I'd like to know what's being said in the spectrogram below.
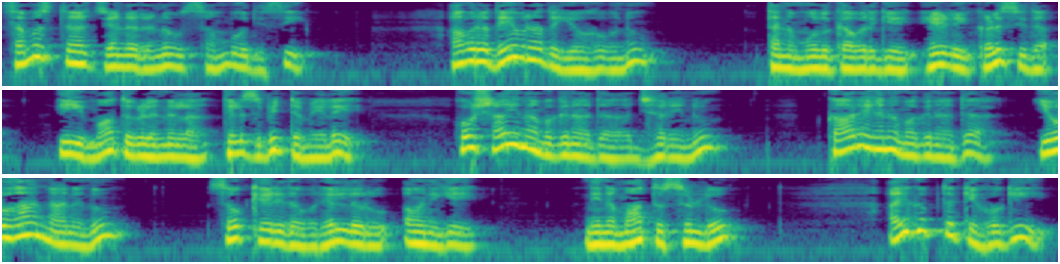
ಸಮಸ್ತ ಜನರನ್ನು ಸಂಬೋಧಿಸಿ ಅವರ ದೇವರಾದ ಯೋಹವನ್ನು ತನ್ನ ಮೂಲಕ ಅವರಿಗೆ ಹೇಳಿ ಕಳಿಸಿದ ಈ ಮಾತುಗಳನ್ನೆಲ್ಲ ತಿಳಿಸಿಬಿಟ್ಟ ಮೇಲೆ ಹೋಶಾಯಿನ ಮಗನಾದ ಝರೇನು ಕಾರೇಹನ ಮಗನಾದ ಯೋಹಾನಾನನು ಸೋಕೇರಿದವರೆಲ್ಲರೂ ಅವನಿಗೆ, ನಿನ್ನ ಮಾತು ಸುಳ್ಳು, ಐಗುಪ್ತಕ್ಕೆ ಹೋಗಿ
